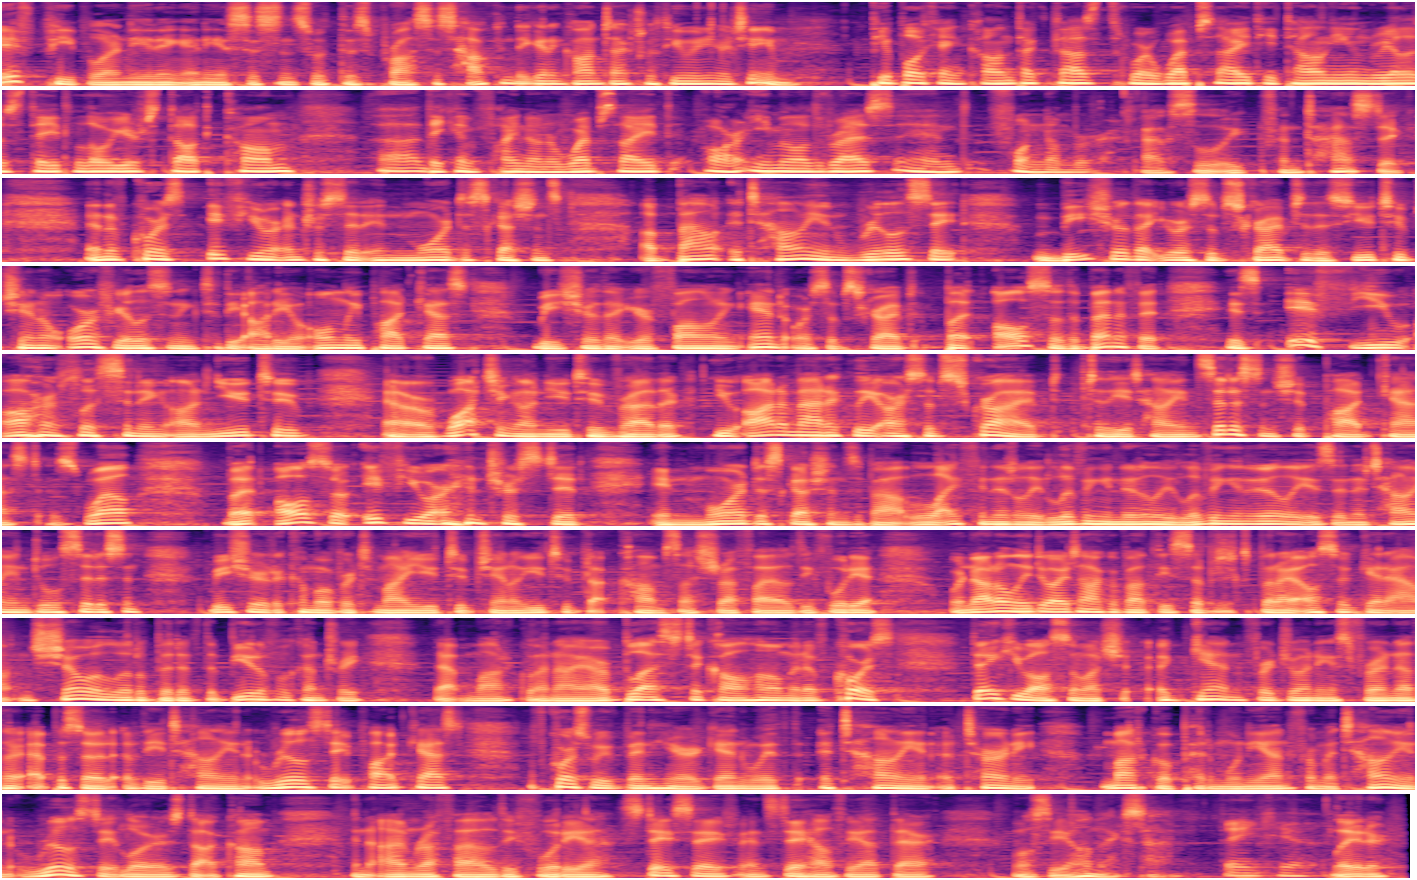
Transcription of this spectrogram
if people are needing any assistance with this process, how can they get in contact with you and your team? People can contact us through our website, ItalianRealEstateLawyers.com. uh, they can find on our website our email address and phone number. Absolutely fantastic. And of course, if you are interested in more discussions about Italian real estate, be sure that you are subscribed to this YouTube channel or if you're listening to the audio only podcast, be sure that you're following and or subscribed. But also the benefit is if you are listening on YouTube or watching on YouTube rather, you automatically are subscribed to the Italian Citizenship podcast as well. But also if you are interested in more discussions about life in Italy, living in Italy, living in Italy as an Italian dual citizen, be sure to come over to my YouTube channel, youtube.com slash Rafael Di Furia, where not only do I talk about these subjects, but I also get out and show a little bit of the beautiful country that Marco and I are blessed to call home. And of course, thank you all so much again for joining us for another episode of the Italian Real Estate Podcast. Of course, we've been here again with Italian attorney Marco Permunian from ItalianRealEstateLawyers.com. And I'm Rafael Di Furia. Stay safe and stay healthy out there. We'll see y'all next time. Thank you. Later.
